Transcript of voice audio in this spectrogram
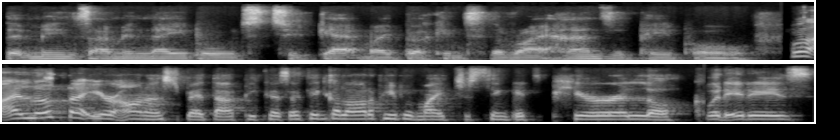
that means I'm enabled to get my book into the right hands of people. Well, I love that you're honest about that because I think a lot of people might just think it's pure luck, but it is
